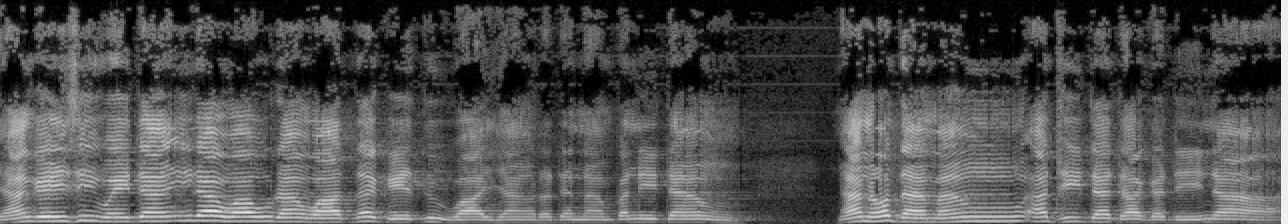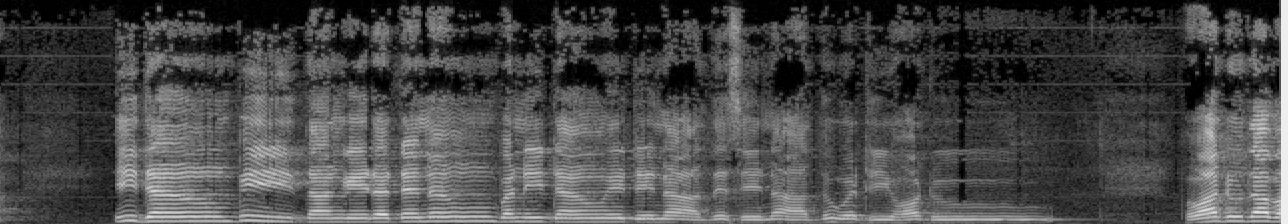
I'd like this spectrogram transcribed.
ယံကိစီဝိတံဣဒဝါဟုရံဝါသက္ကေတုဝါယံရတနံပဏိတံနာနောတမံအဋ္ဌိတထဂတိနာ ဣဒံပိတံငေရတနံပဏိတံဣတေနသစ္စေနသုဝတိဟောတုဘဝတုသဗ္ဗ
